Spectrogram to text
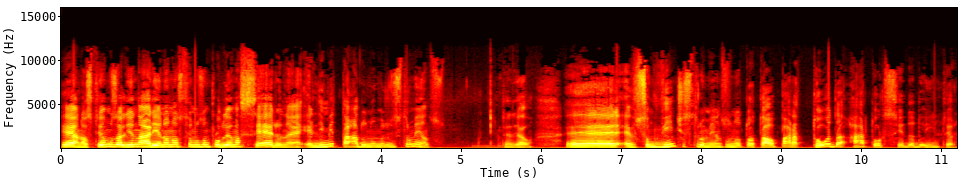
É, nós temos ali na Arena, nós temos um problema sério, né? É limitado o número de instrumentos. Entendeu? É, é, são 20 instrumentos no total para toda a torcida do Inter.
